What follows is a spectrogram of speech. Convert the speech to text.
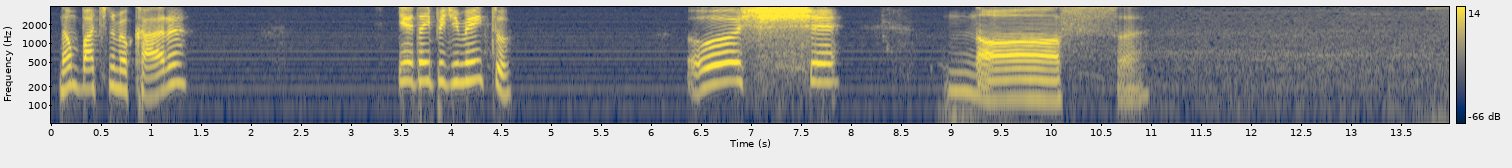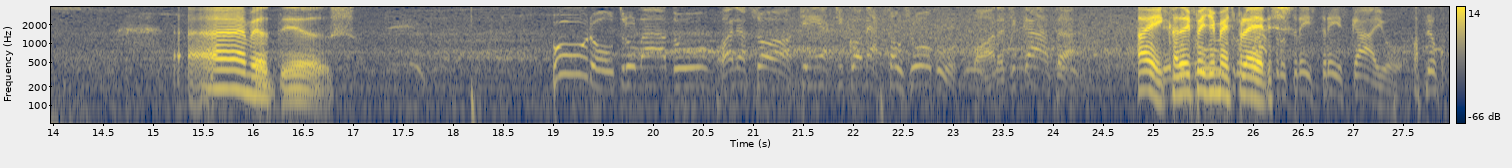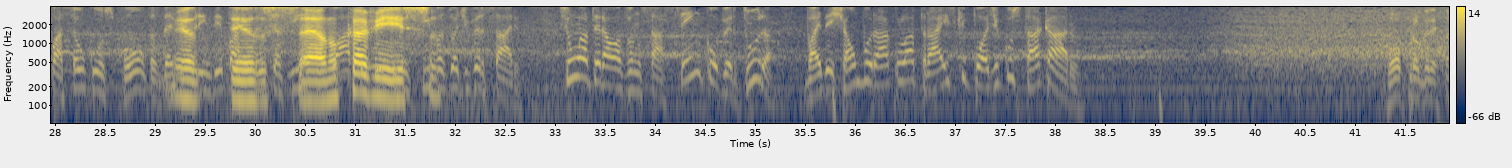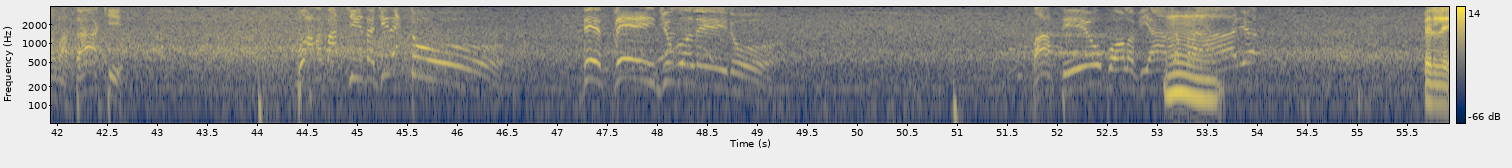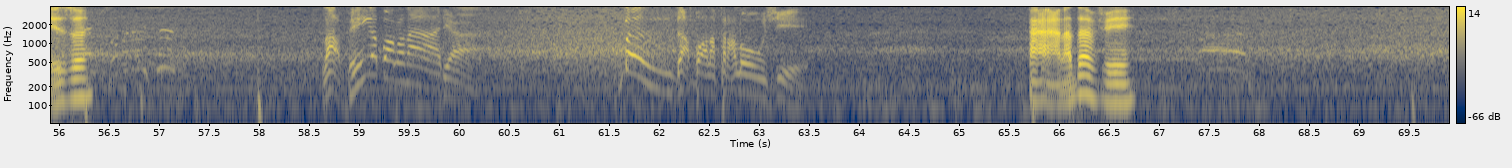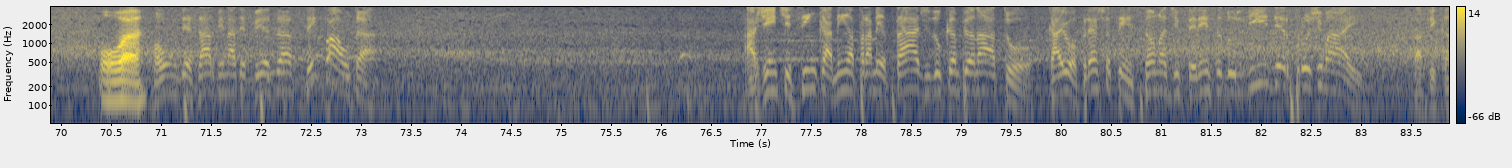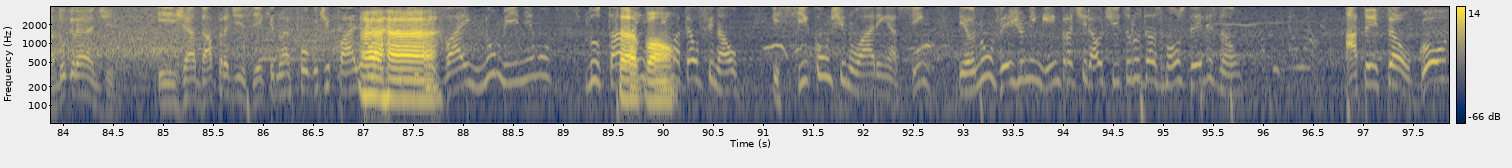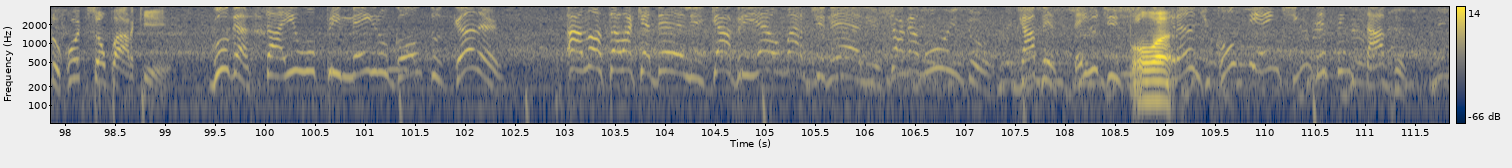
Não bate no meu cara. E ele dá impedimento. Oxê! Nossa! Ai meu Deus! Por outro lado, olha só quem é que começa o jogo fora de casa. Aí, cadê o impedimento pra eles? 3-3, Caio. A preocupação com os pontas deve Meu prender Deus bastante do as linhas céu, nunca vi isso. Se um lateral avançar sem cobertura, vai deixar um buraco lá atrás que pode custar caro. Boa progressão no ataque. Bola batida direto. Defende o goleiro. Bateu, bola viaja Hum. para a área. Beleza. Lá vem a bola na área. Manda a bola para longe. Ah, nada a ver. Boa. Bom desarme na defesa, sem falta. A gente se encaminha para metade do campeonato. Caio, preste atenção na diferença do líder para os demais. Tá ficando grande. E já dá pra dizer que não é fogo de palha. Time vai, no mínimo, lutar Tá lá em bom. cima até o final. E se continuarem assim, eu não vejo ninguém pra tirar o título das mãos deles, não. Atenção, gol no Goodson Park. Guga, saiu o primeiro gol dos Gunners. Anota lá que é dele, Gabriel Martinelli. Joga muito. Cabeceio de gente Boa. grande, consciente, indefensável.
